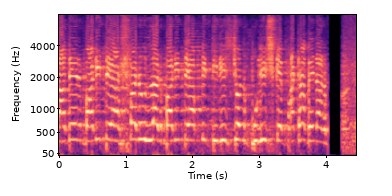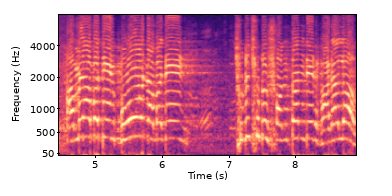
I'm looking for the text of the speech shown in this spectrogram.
তাদের বাড়িতে, আশফারুল্লাহর বাড়িতে আপনি তিরিশ জন পুলিশকে পাঠাবেন আর আমরা আমাদের বোন, আমাদের ছোট ছোট সন্তানদের হারালাম।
